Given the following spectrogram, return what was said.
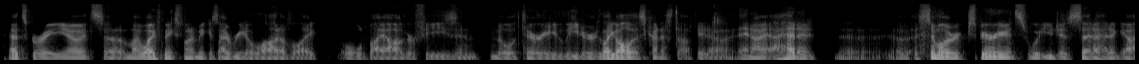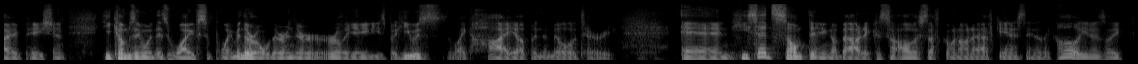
That's great. You know, it's uh, my wife makes fun of me because I read a lot of like old biographies and military leaders, like all this kind of stuff, you know. And I, I had a, uh, a similar experience. To what you just said, I had a guy patient. He comes in with his wife's appointment. They're older in their early 80s, but he was like high up in the military. And he said something about it because all the stuff going on in Afghanistan. I was like, oh, you know, it's like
